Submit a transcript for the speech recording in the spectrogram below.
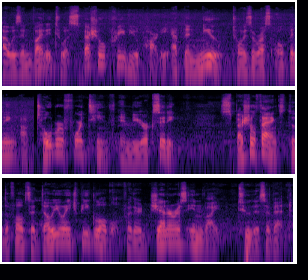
I was invited to a special preview party at the new Toys R Us opening October 14th in New York City. Special thanks to the folks at WHP Global for their generous invite to this event.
